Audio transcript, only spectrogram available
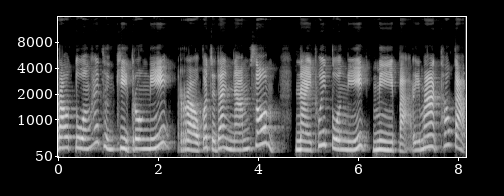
เราตวงให้ถึงขีดตรงนี้ เราก็จะได้น้ำส้ม ในถ้วยตวงนี้มีปริมาตรเท่ากับ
